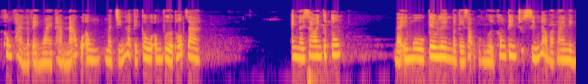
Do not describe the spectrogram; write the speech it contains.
không phải là vẻ ngoài thảm não của ông mà chính là cái câu ông vừa thốt ra. Anh nói sao anh cơ Tung? Bà emo kêu lên bằng cái giọng của người không tin chút xíu nào vào tai mình.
